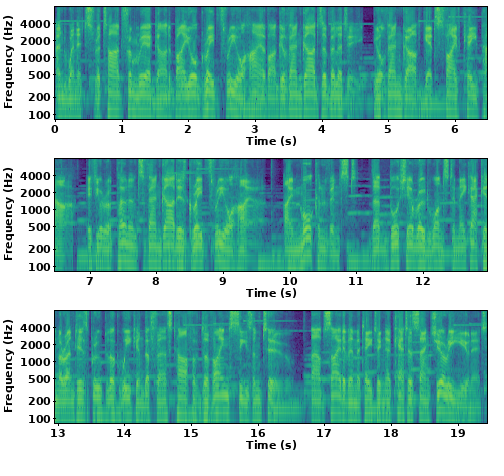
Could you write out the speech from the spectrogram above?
and when it's retired from rearguard by your grade 3 or higher Varga Vanguard's ability, your Vanguard gets 5k power if your opponent's Vanguard is grade 3 or higher. I'm more convinced that Bushiroad wants to make Akina and his group look weak in the first half of Divine Season 2. Outside of imitating a Keter Sanctuary unit,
